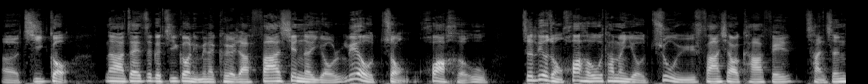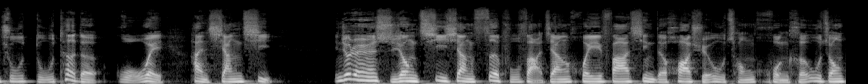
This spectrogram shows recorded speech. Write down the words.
呃机构。那在这个机构里面的科学家发现了有六种化合物，这六种化合物它们有助于发酵咖啡产生出独特的果味和香气。研究人员使用气象色谱法将挥发性的化学物从混合物中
